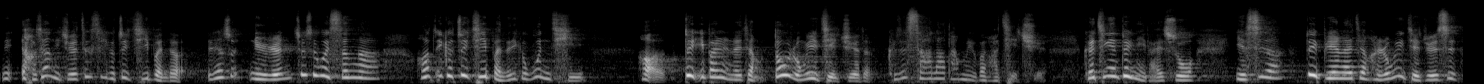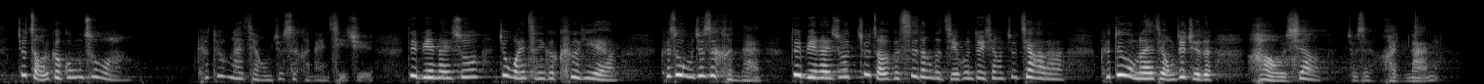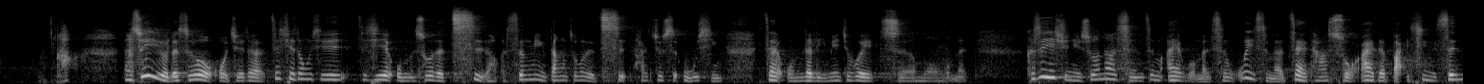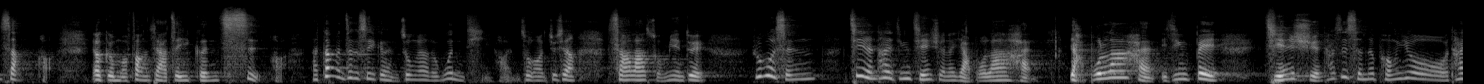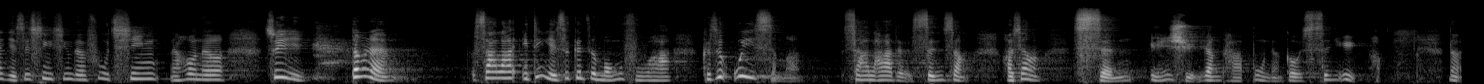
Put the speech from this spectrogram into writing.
你好像你觉得这是一个最基本的，人家说女人就是会生啊，好像一个最基本的一个问题，好，对一般人来讲都容易解决的，可是莎拉她没有办法解决，可是今天对你来说也是啊，对别人来讲很容易解决的是就找一个工作啊。可对我们来讲，我们就是很难解决；对别人来说，就完成一个课业啊。可是我们就是很难。对别人来说，就找一个适当的结婚对象就嫁啦。可对我们来讲，我们就觉得好像就是很难。好，那所以有的时候，我觉得这些东西，这些我们说的刺哈，生命当中的刺，它就是无形在我们的里面就会折磨我们。可是，也许你说，那神这么爱我们，神为什么在他所爱的百姓身上，哈，要给我们放下这一根刺，哈？那当然，这个是一个很重要的问题，哈，很重要。就像莎拉所面对，如果神既然他已经拣选了亚伯拉罕，亚伯拉罕已经被拣选，他是神的朋友，他也是信心的父亲，然后呢，所以当然，莎拉一定也是跟着蒙福啊。可是为什么莎拉的身上好像？神允许让他不能够生育，好，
